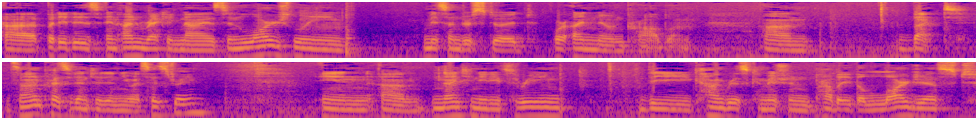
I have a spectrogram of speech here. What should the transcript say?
uh, but it is an unrecognized and largely misunderstood or unknown problem. Um, but it's not unprecedented in U.S. history. In um, 1983, the Congress commissioned probably the largest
